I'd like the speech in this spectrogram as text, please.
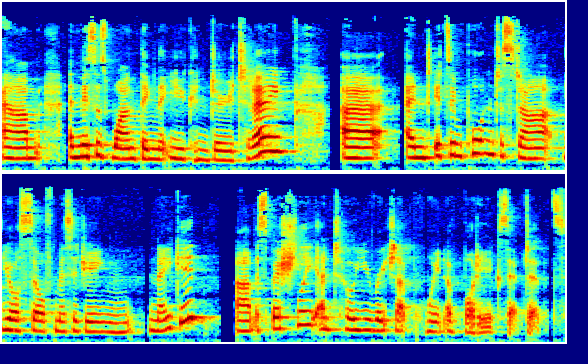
Um, and this is one thing that you can do today. Uh, and it's important to start your self messaging naked, um, especially until you reach that point of body acceptance.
